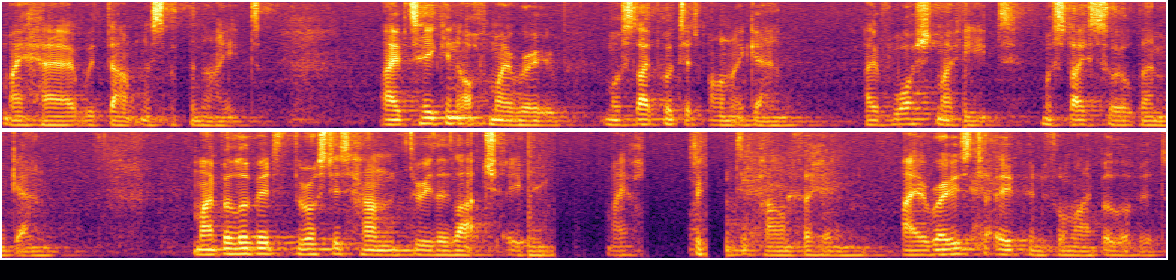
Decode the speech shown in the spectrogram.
my hair with dampness of the night. I have taken off my robe, must I put it on again? I've washed my feet, must I soil them again? My beloved thrust his hand through the latch opening. My heart began to pound for him. I arose to open for my beloved.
